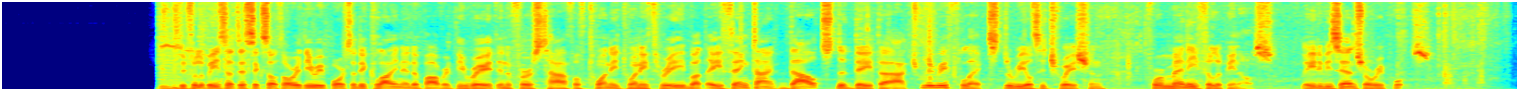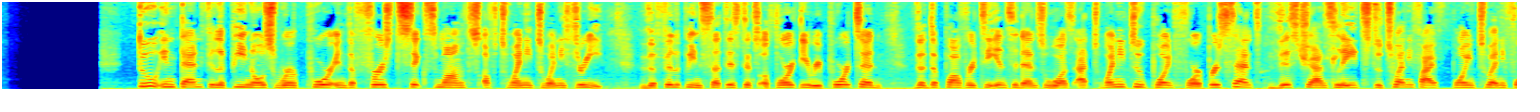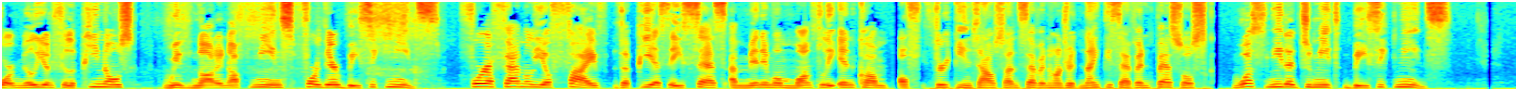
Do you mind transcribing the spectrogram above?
The Philippine Statistics Authority reports a decline in the poverty rate in the first half of 2023, but a think tank doubts the data actually reflects the real situation for many Filipinos. Lady Vicencio reports. Two in 10 Filipinos were poor in the first six months of 2023. The Philippine Statistics Authority reported that the poverty incidence was at 22.4%. This translates to 25.24 million Filipinos with not enough means for their basic needs. For a family of five, the PSA says a minimum monthly income of 13,797 pesos was needed to meet basic needs.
